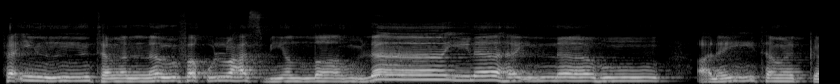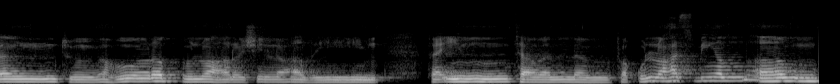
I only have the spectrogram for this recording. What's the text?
فإن تولوا فقل حسبي الله لا إله إلا هو. عليه توكلت وهو رب العرش العظيم. فإن تولوا فقل حسبي الله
